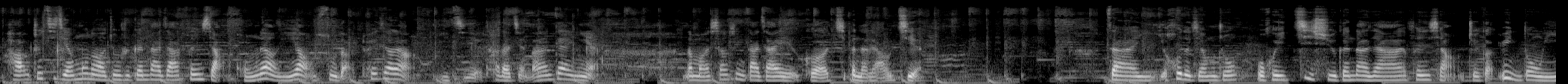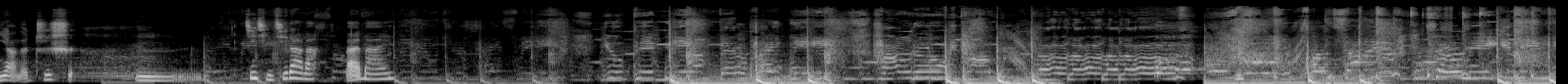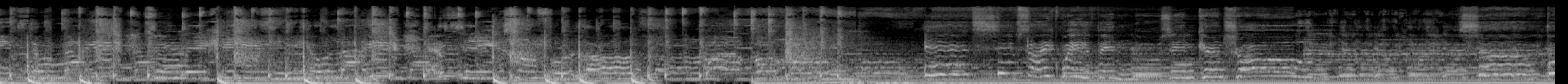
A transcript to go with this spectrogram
好，这期节目呢，就是跟大家分享宏量营养素的推荐量以及它的简单概念。那么，相信大家也有个基本的了解。在以后的节目中，我会继续跟大家分享这个运动营养的知识。嗯，敬请期待吧，拜拜。you pick control. Somebody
